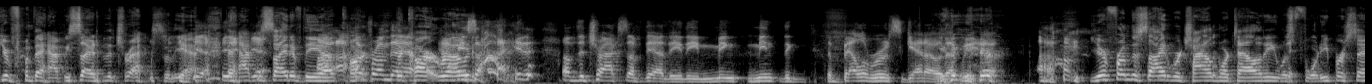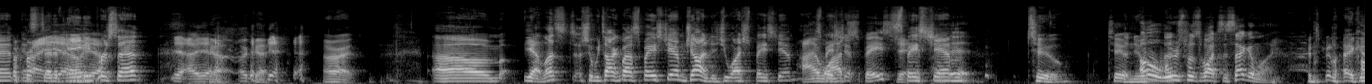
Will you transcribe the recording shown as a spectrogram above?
you're from the happy side of the tracks, or the, Yeah, the happy yeah. side of the uh, I- cart, I'm from the, the cart happy road. side of the tracks of the the the Min, Min, the, the Belarus ghetto that we. Uh, um, You're from the side where child mortality was forty percent instead yeah, of oh, yeah. eighty percent. yeah, yeah, Yeah. Okay. All right. Um. Yeah. Let's. Should we talk about Space Jam? John, did you watch Space Jam? I Space watched Jam? Space Jam. Space Jam. Two. Two. A new- oh, we uh, were supposed to watch the second one. New Oh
